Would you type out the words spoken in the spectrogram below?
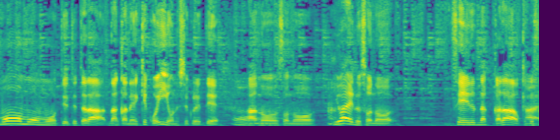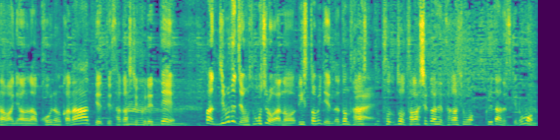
もうもうもうって言ってたら、なんかね、結構いいようにしてくれて、うんあの、その、いわゆるその、セールの中からお客様に合うのはこういうのかなって言って探してくれて、うんまあ自分たちももちろんあの、リスト見て、どんどん探し、はいどんどん探してください探してもくれたんですけども、うん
